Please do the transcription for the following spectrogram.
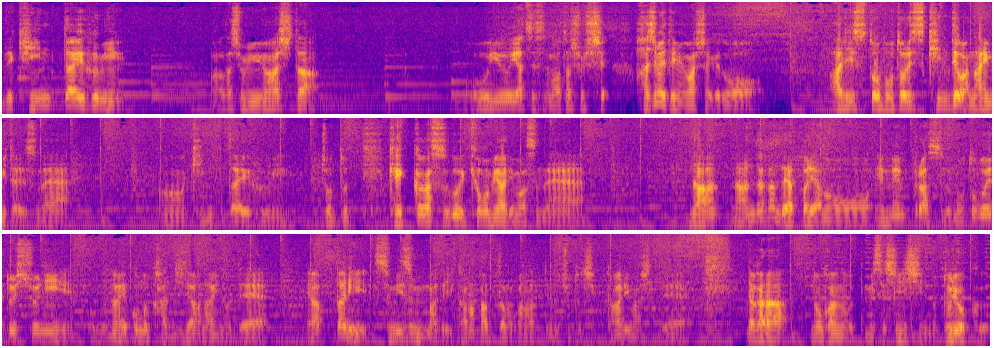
で近代不眠。私も見ました。こういうやつですね。私し初めて見ましたけどアリストボトリス菌ではないみたいですね。うん近代不眠。ちょっと結果がすごい興味ありますね。ななんだかんだやっぱりあの MM プラス元声と一緒にこう胸込む感じではないのでやっぱり隅々までいかなかったのかなっていうのちょっと実感ありまして。だから農家の店心身の努力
